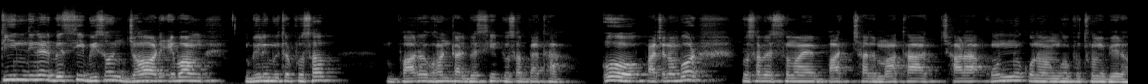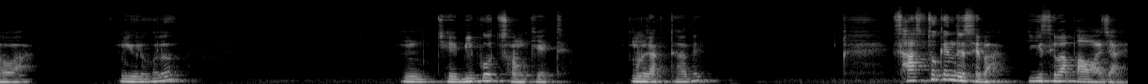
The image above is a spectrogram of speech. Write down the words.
তিন দিনের বেশি ভীষণ ঝড় এবং বিলম্বিত প্রসব। বারো ঘণ্টার বেশি প্রসব ব্যথা। ও পাঁচ নম্বর, প্রসবের সময় বাচ্চার মাথা ছাড়া অন্য কোনো অঙ্গ প্রথমে বের হওয়া। এগুলো হলো যে বিপদ সংকেত মনে রাখতে হবে। স্বাস্থ্যকেন্দ্রের সেবা, কী কী সেবা পাওয়া যায়?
